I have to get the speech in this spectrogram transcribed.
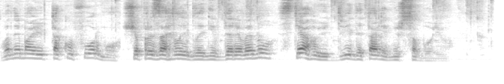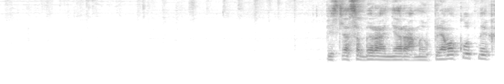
Вони мають таку форму, що при заглибленні в деревину стягують дві деталі між собою. Після собирання рами в прямокутник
